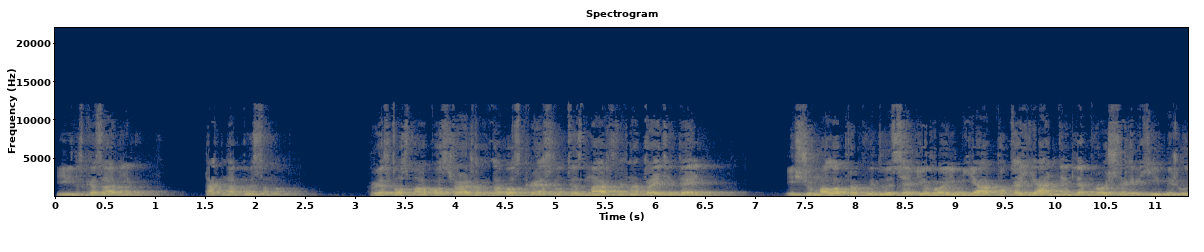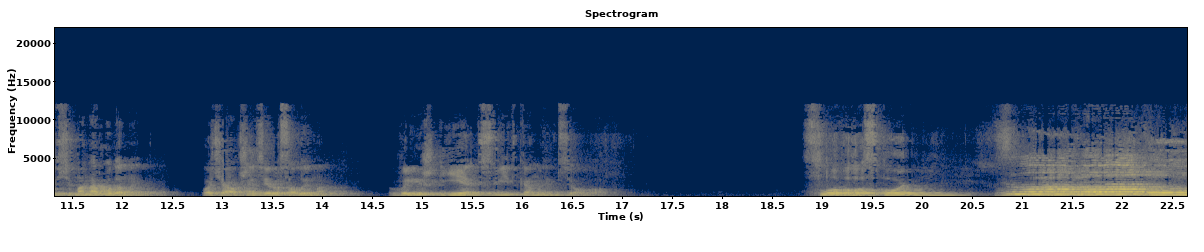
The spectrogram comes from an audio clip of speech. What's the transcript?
І він сказав їм: так написано. Христос мав постраждати та воскреснути з мертвих на третій день, і що мало проповідуватися в Його ім'я покаяння для прощення гріхів між усіма народами, почавши з Єрусалима. Ви ж є свідками цього. Слово Господь. Слава Тобі,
